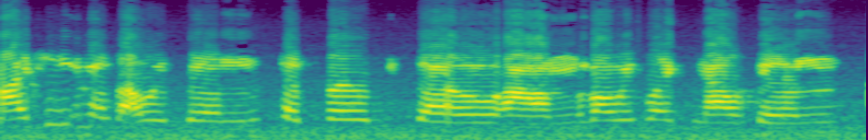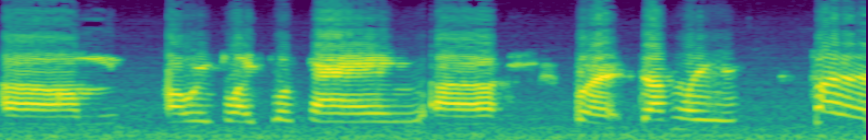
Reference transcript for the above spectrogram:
my team has always been Pittsburgh, so um, I've always liked Nelson, um, always liked Letang, uh, but definitely try to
